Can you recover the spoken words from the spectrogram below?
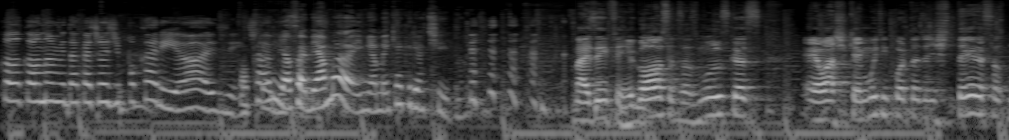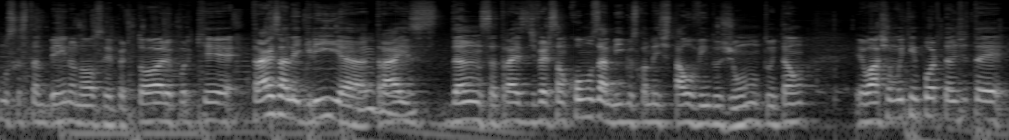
Colocar o nome da cachorra de Pocaria. Ai, gente. absurdo. Foi minha mãe. Minha mãe que é criativa. Mas enfim, eu gosto dessas músicas. Eu acho que é muito importante a gente ter essas músicas também no nosso repertório, porque traz alegria, traz dança, traz diversão com os amigos quando a gente tá ouvindo junto. Então, eu acho muito importante ter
